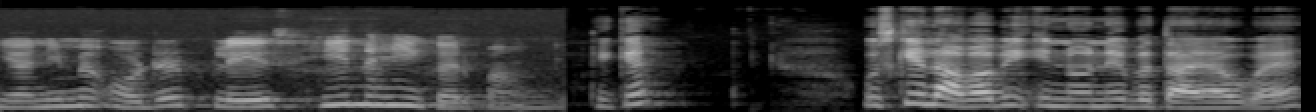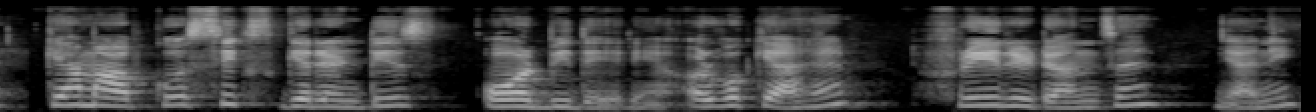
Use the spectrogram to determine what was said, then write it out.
यानी मैं ऑर्डर प्लेस ही नहीं कर पाऊँगी। ठीक है? उसके अलावा भी इन्होंने बताया हुआ है कि हम आपको सिक्स गारंटीज़ और भी दे रहे हैं। और वो क्या है? फ्री रिटर्न्स हैं यानी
